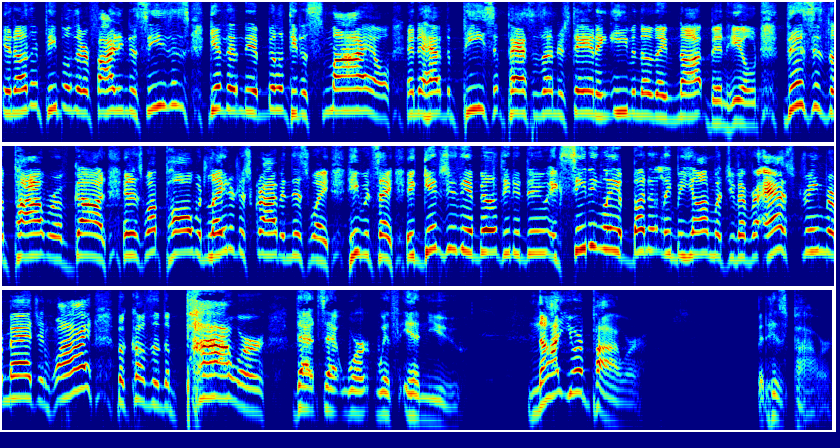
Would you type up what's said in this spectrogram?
in other people that are fighting diseases, give them the ability to smile and to have the peace that passes understanding, even though they've not been healed. This is the power of God. And it's what Paul would later describe in this way. He would say, It gives you the ability to do exceedingly abundantly beyond what you've ever asked, dreamed, or imagined. Why? Because of the power that's at work within you. Not your power, but his power.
